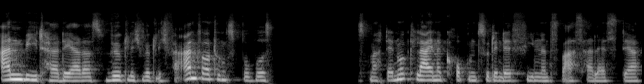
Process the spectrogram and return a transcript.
Anbieter, der das wirklich, wirklich verantwortungsbewusst macht, der nur kleine Gruppen zu den Delfinen ins Wasser lässt, der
